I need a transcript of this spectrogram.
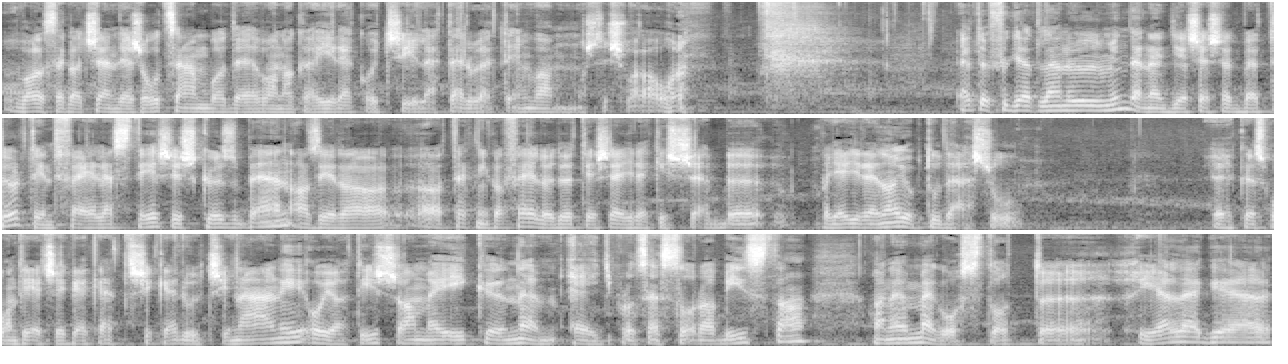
valószínűleg a csendes óceánba, de vannak a hírek, hogy Chile területén van most is valahol. Ettől függetlenül minden egyes esetben történt fejlesztés, és közben azért a, a technika fejlődött, és egyre kisebb, vagy egyre nagyobb tudású központi egységeket sikerült csinálni, olyat is, amelyik nem egy processzorra bízta, hanem megosztott jelleggel,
